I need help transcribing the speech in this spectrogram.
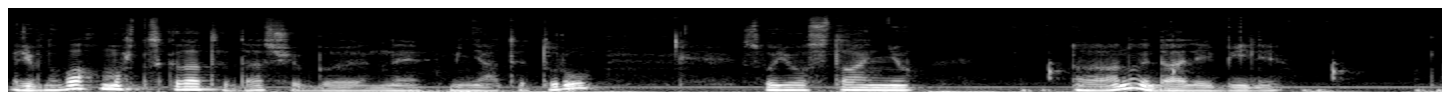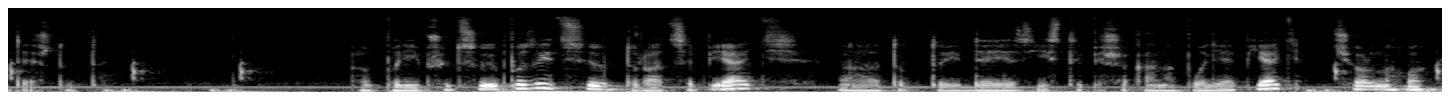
рівновагу, можна сказати, да, щоб не міняти туру свою останню. Ну і далі білі теж тут поліпшують свою позицію. Тура С5, е, тобто ідея з'їсти пішака на полі А5 чорного.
